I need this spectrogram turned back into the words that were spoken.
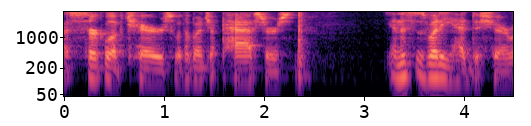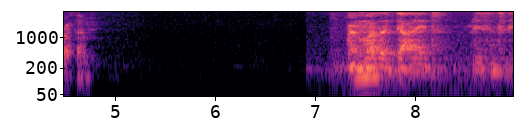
a circle of chairs with a bunch of pastors, and this is what he had to share with them. My mother died recently.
